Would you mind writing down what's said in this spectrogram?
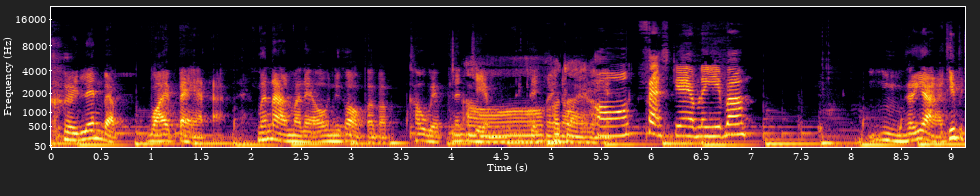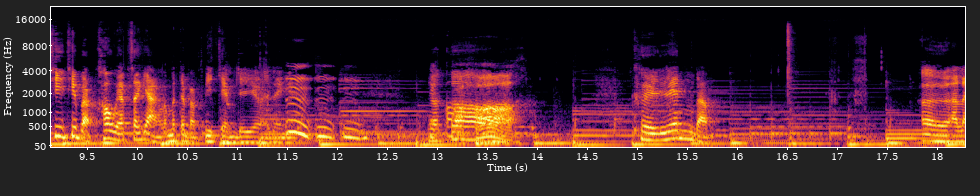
เคยเล่นแบบ Y8 อะ เมื่อนานมาแล้วนึกออกปะแบบเข้าเว็บเล่นเกมอ๋อเล็กๆน้เข้าใจอยๆอะไรอ๋อเงี้ยแฟลชเกมอะไรอย่างงี้ป่ะอืมสักอย่างอะที่ที่ที่แบบเข้าเว็บสักอย่างแล้วมันจะแบบมีเกมเยอะๆอะไรอืเงี้ยมอืมอืม แล้วก็อ๋อเคยเล่นแบบ เอออะไร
